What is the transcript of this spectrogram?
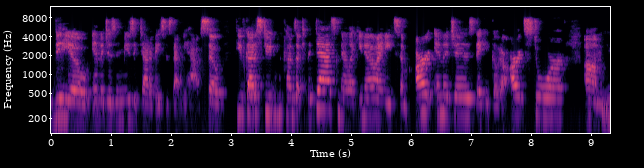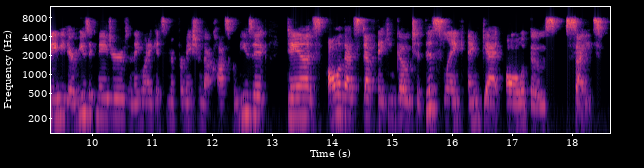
video images and music databases that we have. So if you've got a student who comes up to the desk and they're like, you know, I need some art images, they could go to Artstor. Um, maybe they're music majors and they want to get some information about classical music, dance, all of that stuff. They can go to this link and get all of those sites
